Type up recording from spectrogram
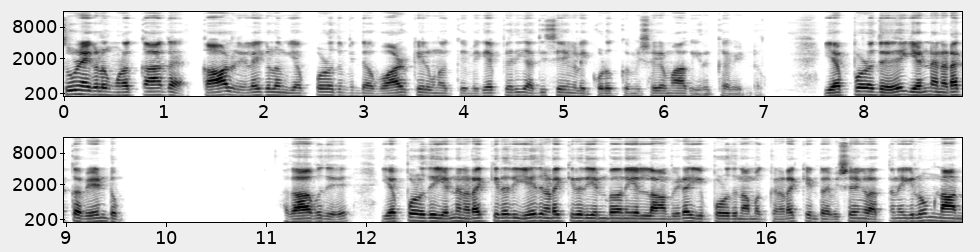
சூழ்நிலைகளும் உனக்காக கால நிலைகளும் எப்பொழுதும் இந்த வாழ்க்கையில் உனக்கு மிகப்பெரிய அதிசயங்களை கொடுக்கும் விஷயமாக இருக்க வேண்டும். எப்பொழுது என்ன நடக்க வேண்டும்? அதாவது எப்பொழுது என்ன நடக்கிறது ஏது நடக்கிறது என்பதனை எல்லாம் விட இப்பொழுது நமக்கு நடக்கின்ற விஷயங்கள் அத்தனையிலும் நாம்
